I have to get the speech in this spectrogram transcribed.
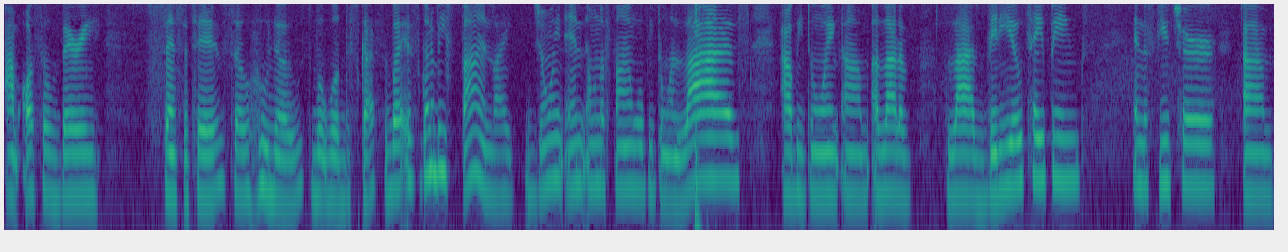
I'm also very sensitive, so who knows what we'll discuss. But it's gonna be fun. Like join in on the fun. We'll be doing lives. I'll be doing um, a lot of live video tapings in the future. Um,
